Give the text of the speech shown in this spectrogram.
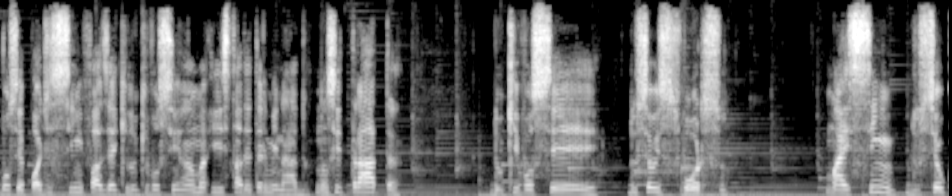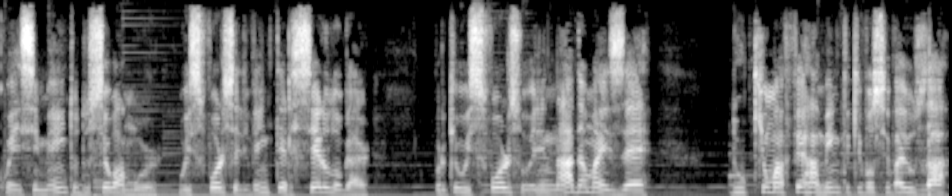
Você pode sim fazer aquilo que você ama e está determinado. Não se trata do que você, do seu esforço, mas sim do seu conhecimento, do seu amor. O esforço ele vem em terceiro lugar, porque o esforço ele nada mais é do que uma ferramenta que você vai usar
